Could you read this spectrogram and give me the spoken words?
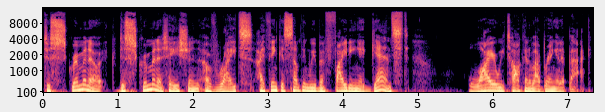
discrimination of rights, I think, is something we've been fighting against. Why are we talking about bringing it back?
